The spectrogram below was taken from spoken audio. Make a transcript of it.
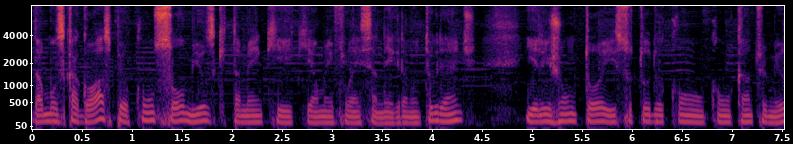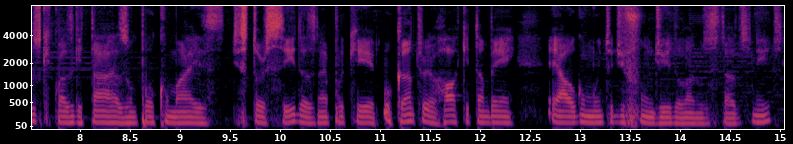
da música gospel com soul music também, que, que é uma influência negra muito grande. E ele juntou isso tudo com, com o country music, com as guitarras um pouco mais distorcidas, né? Porque o country rock também é algo muito difundido lá nos Estados Unidos.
